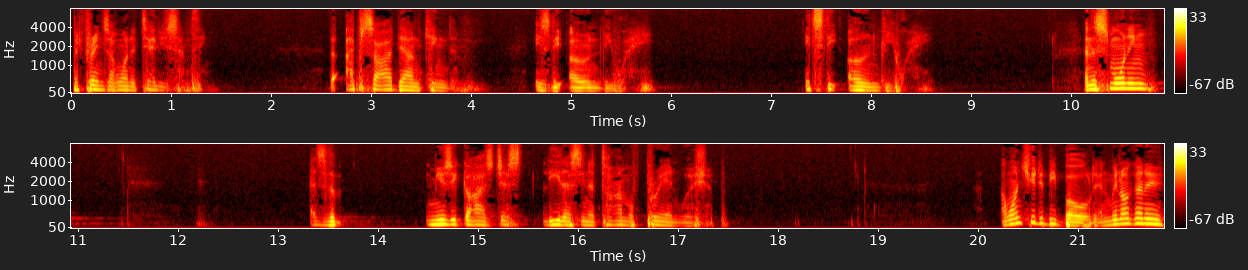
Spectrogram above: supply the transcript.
But, friends, I want to tell you something. The upside down kingdom is the only way. It's the only way. And this morning, as the music guys just lead us in a time of prayer and worship, I want you to be bold, and we're not going to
